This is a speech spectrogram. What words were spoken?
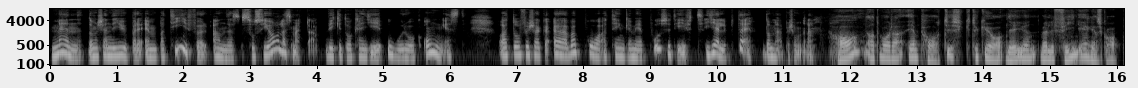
Men de kände djupare empati för andras sociala smärta, vilket då kan ge oro och ångest. Och att då försöka öva på att tänka mer positivt hjälpte de här personerna. Ja, att vara empatisk tycker jag, det är ju en väldigt fin egenskap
